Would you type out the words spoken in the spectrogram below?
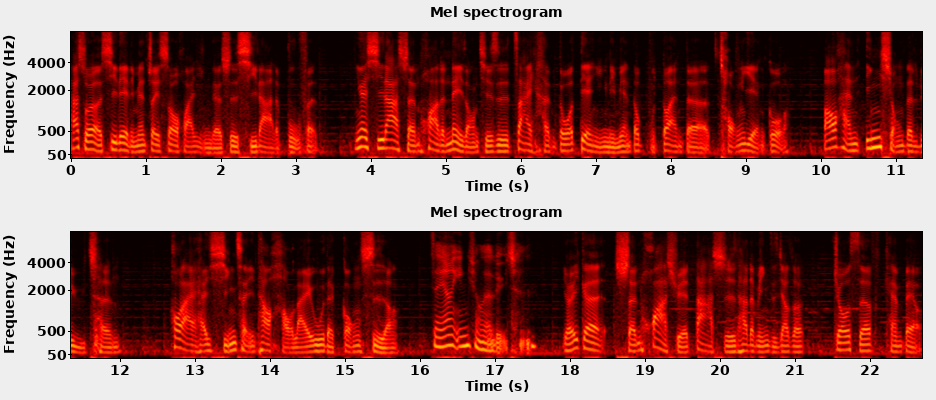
他所有系列里面最受欢迎的是希腊的部分，因为希腊神话的内容其实在很多电影里面都不断的重演过，包含英雄的旅程，后来还形成一套好莱坞的公式哦。怎样英雄的旅程？有一个神话学大师，他的名字叫做 Joseph Campbell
